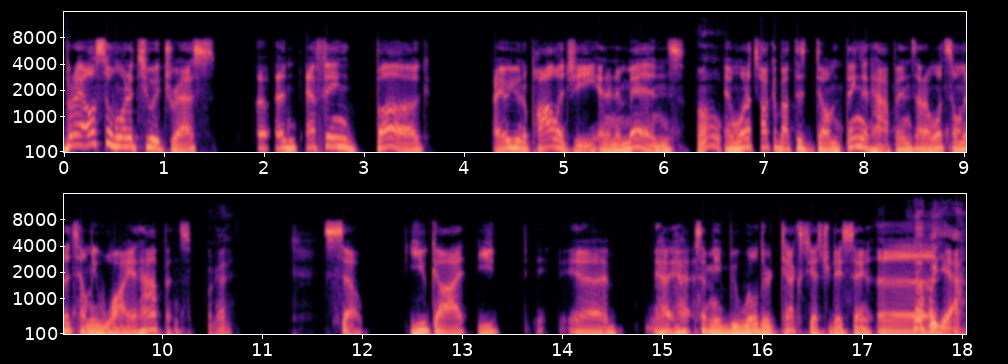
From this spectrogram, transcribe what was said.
But I also wanted to address a, an effing bug. I owe you an apology and an amends, Oh, and want to talk about this dumb thing that happens, and I want someone to tell me why it happens. okay. So you got you uh, sent me a bewildered text yesterday saying, uh, oh yeah.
